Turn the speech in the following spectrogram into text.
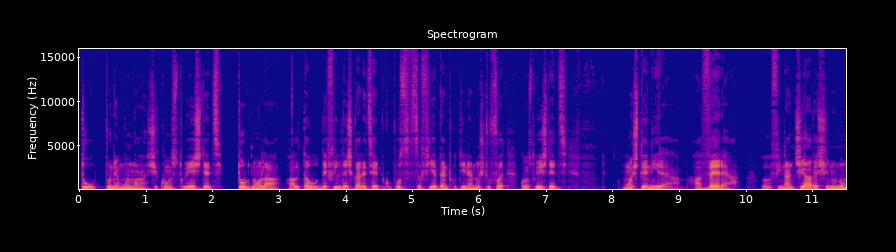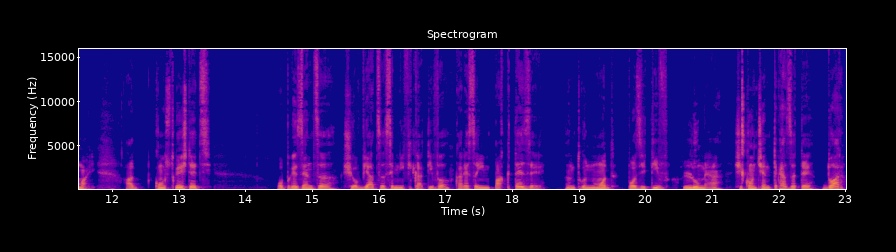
tu pune mâna și construiește-ți turnul ăla al tău de fildeș care ți-ai propus să fie pentru tine, nu știu, fă, construiește-ți moștenirea, averea uh, financiară și nu numai. A, construiește-ți o prezență și o viață semnificativă care să impacteze într-un mod pozitiv lumea și concentrează-te doar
